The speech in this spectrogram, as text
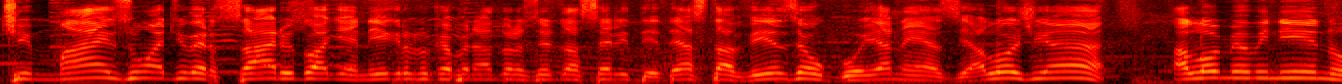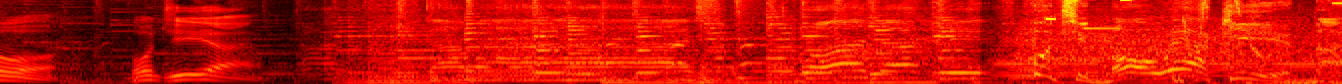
de mais um adversário do Águia Negra no Campeonato Brasileiro da Série D. Desta vez é o Goianese. Alô, Jean. Alô, meu menino. Bom dia. Futebol é aqui na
